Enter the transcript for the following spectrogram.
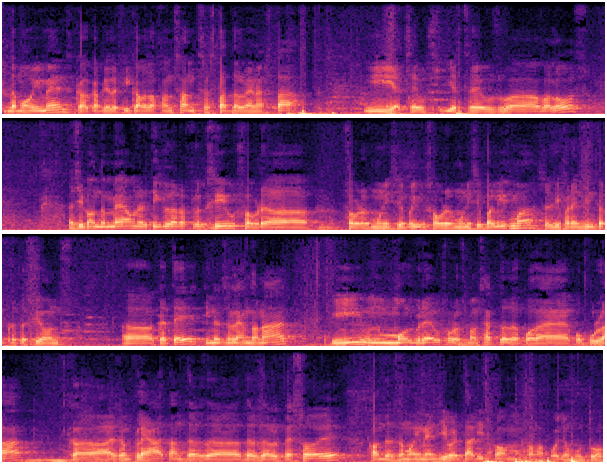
de moviments, que al cap i a la fi acaba defensant l'estat del benestar i els seus, i els seus uh, valors, així com també hi ha un article reflexiu sobre, sobre, el, municipi, sobre el municipalisme, les diferents interpretacions eh, que té, quines li han donat i un molt breu sobre el concepte de poder popular que és empleat tant des, de, des del PSOE com des de moviments llibertaris com, com a Pollo Mutuo.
